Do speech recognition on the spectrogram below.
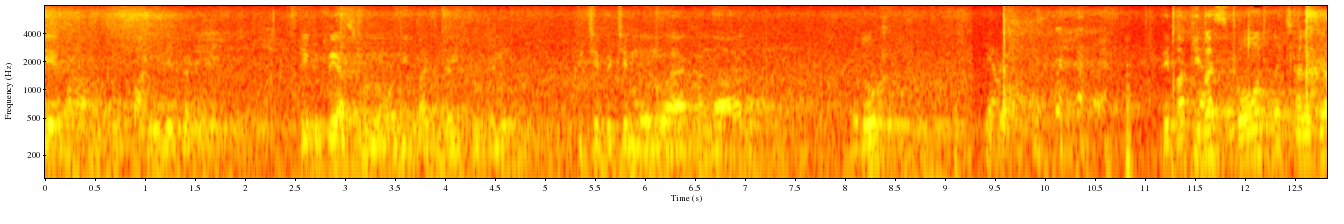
ਗਏ ਬਾਹਰ ਤੋਂ ਪਾਣੀ ਦੇ ਘੜੇ ਡਿੱਗ ਪਿਆ ਸੋਨੂੰ ਉਹਦੀ ਭੱਜ ਗਈ ਟੁੱਟ ਨੂੰ ਪਿੱਛੇ ਪਿੱਛੇ ਮੋਨੂ ਆਇਆ ਖਾਂਦਾ ਆਇਆ ਨੂੰ। ਉਦੋਂ ਤੇ ਬਾਕੀ ਬਸ ਬਹੁਤ ਅੱਛਾ ਲੱਗਾ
